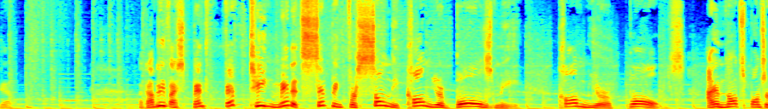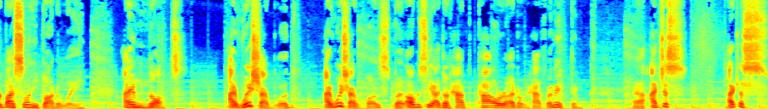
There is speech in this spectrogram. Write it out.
yeah. I can't believe I spent 15 minutes simping for Sony. Calm your balls, me. Calm your balls. I am not sponsored by Sony, by the way. I am not. I wish I would. I wish I was, but obviously I don't have power. I don't have anything. Uh, I just, I just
